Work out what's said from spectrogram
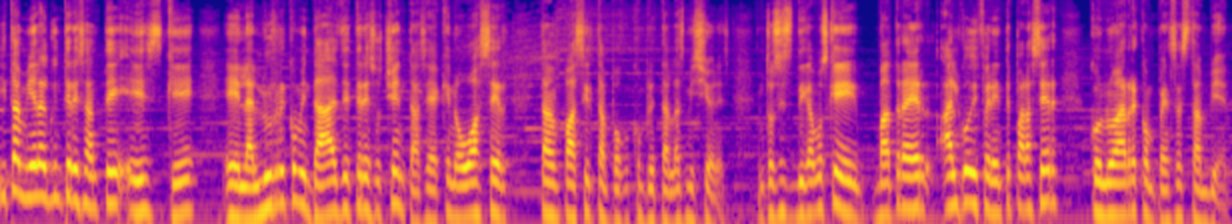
Y también algo interesante es que eh, la luz recomendada es de 380, o sea que no va a ser tan fácil tampoco completar las misiones. Entonces digamos que va a traer algo diferente para hacer con nuevas recompensas también.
